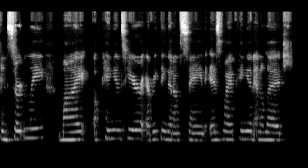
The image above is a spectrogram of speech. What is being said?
And certainly, my opinions here, everything that I'm saying is my opinion and alleged,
